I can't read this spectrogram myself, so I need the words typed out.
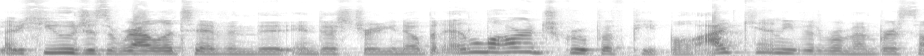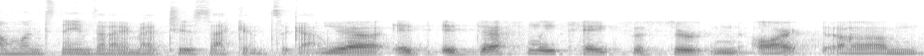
yeah. huge is relative in the industry, you know, but a large group of people. I can't even remember someone's name that I met two seconds ago. Yeah, it, it definitely takes a certain art. Um,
